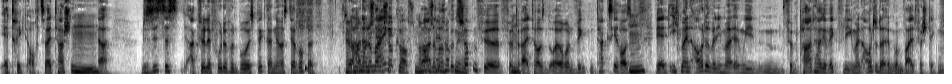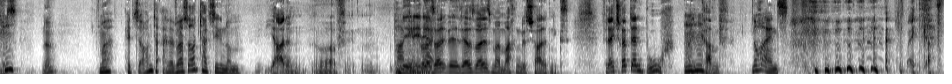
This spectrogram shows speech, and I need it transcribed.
Er trägt auch zwei Taschen. Mhm. Ja. Das ist das aktuelle Foto von Boris Becker ne, aus der Woche. So, Ja, hat er nochmal eingekauft. Nochmal war nochmal kurz shoppen, shoppen für, für 3000 Euro und winkt ein Taxi raus. Mhm. Während ich mein Auto, wenn ich mal irgendwie für ein paar Tage wegfliege, mein Auto da irgendwo im Wald verstecken Hm. muss. Ne? Na, hättest du auch ein, du hast auch ein Taxi genommen. Ja, dann. Oh, Park nee, nee, der soll, der soll es mal machen, das schadet nichts. Vielleicht schreibt er ein Buch, Mein Mhm. Kampf. Noch eins. mein Kampf.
